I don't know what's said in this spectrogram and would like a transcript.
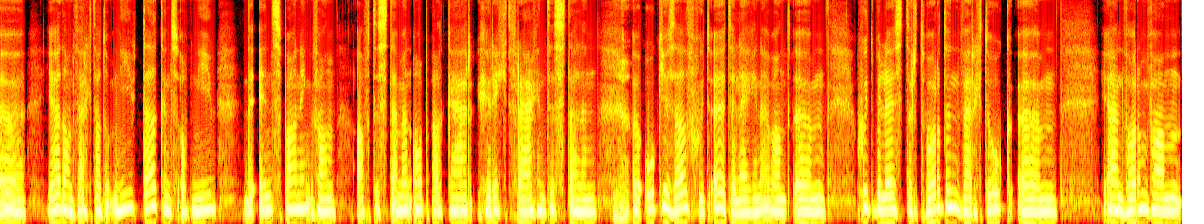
uh, ja, dan vergt dat opnieuw, telkens opnieuw, de inspanning van af te stemmen op elkaar, gericht vragen te stellen. Ja. Uh, ook jezelf goed uit te leggen. Hè, want um, goed beluisterd worden vergt ook um, ja, een vorm van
